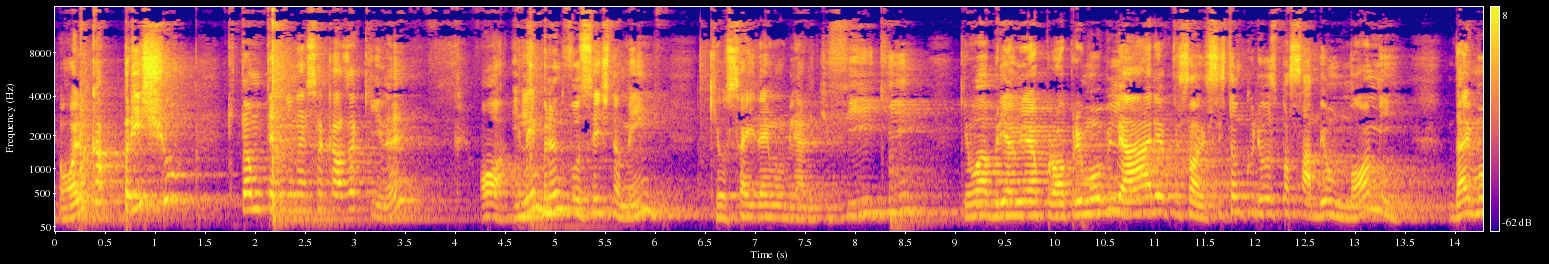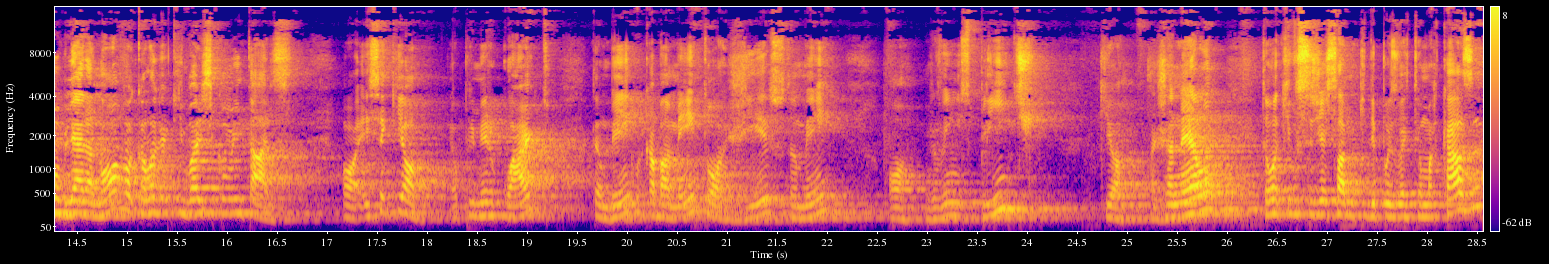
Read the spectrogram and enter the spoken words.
Então, olha o capricho estamos tendo nessa casa aqui, né? Ó, e lembrando vocês também que eu saí da imobiliária de FIC, que eu abri a minha própria imobiliária. Pessoal, vocês estão curiosos para saber o nome da imobiliária nova? Coloca aqui embaixo nos comentários. Ó, esse aqui, ó, é o primeiro quarto, também com acabamento, ó, gesso também. Ó, já vem splint. Aqui, ó, a janela. Então aqui vocês já sabem que depois vai ter uma casa.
